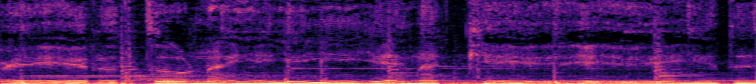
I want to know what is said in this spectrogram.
வேறு துணை எனக்கேது?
